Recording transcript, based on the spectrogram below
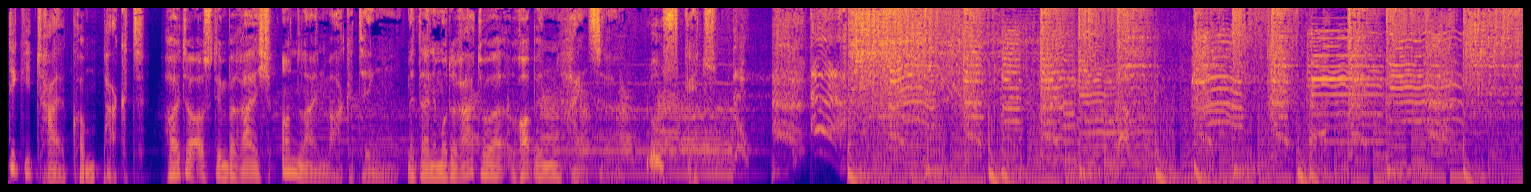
digital kompakt. Heute aus dem Bereich Online-Marketing mit deinem Moderator Robin Heinze. Los geht's.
